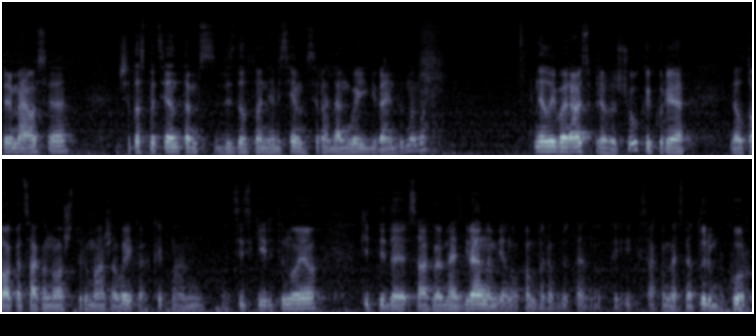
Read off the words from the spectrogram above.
Pirmiausia, šitas pacientams vis dėlto ne visiems yra lengvai įgyvendinama. Dėl įvairiausių priežasčių, kai kurie dėl to, kad sako, nu aš turiu mažą vaiką, kaip man atsiskirti nuo jo kiti sako, mes gyvenam vieno kambario būte, nu, tai sako, mes neturim kur.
